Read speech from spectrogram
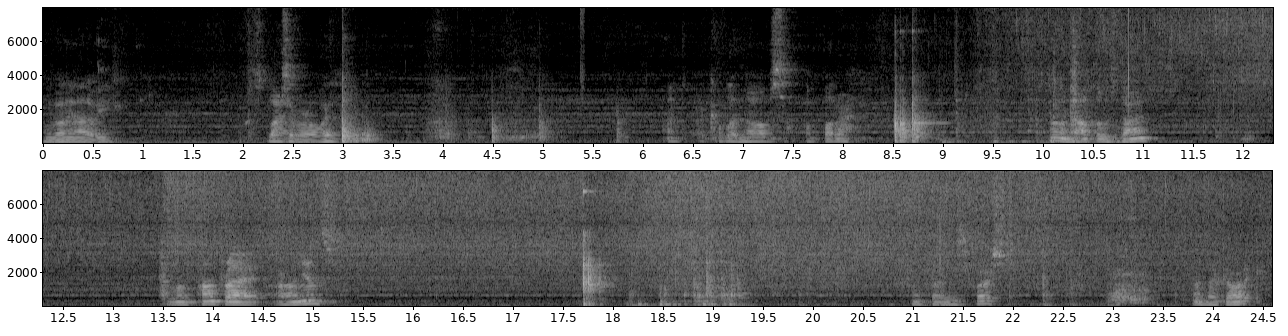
I'm going to add a wee splash of our oil and a couple of knobs of butter. I'm going to melt those down. I'm going to pan fry our onions. Pan fry these first and our garlic.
